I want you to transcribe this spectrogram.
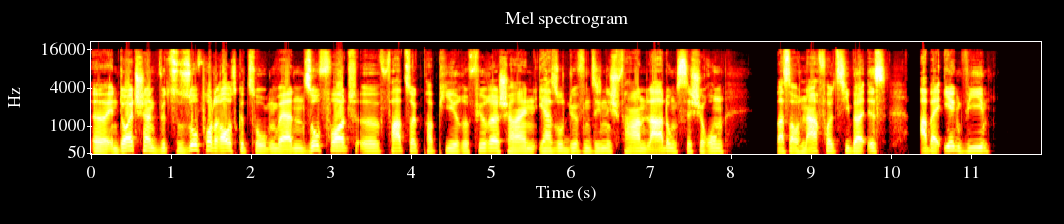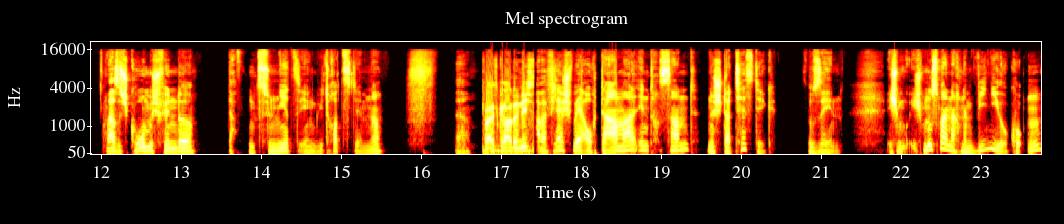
Äh, in Deutschland würdest du sofort rausgezogen werden, sofort äh, Fahrzeugpapiere, Führerschein, ja, so dürfen sie nicht fahren, Ladungssicherung, was auch nachvollziehbar ist, aber irgendwie, was ich komisch finde, da funktioniert es irgendwie trotzdem, ne? Ich weiß gerade nicht, Aber vielleicht wäre auch da mal interessant, eine Statistik zu sehen. Ich, ich muss mal nach einem Video gucken,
